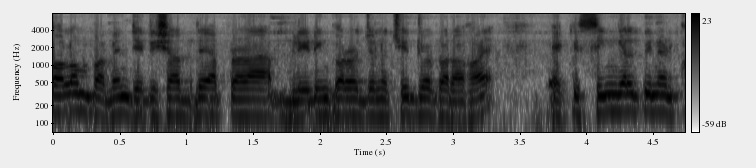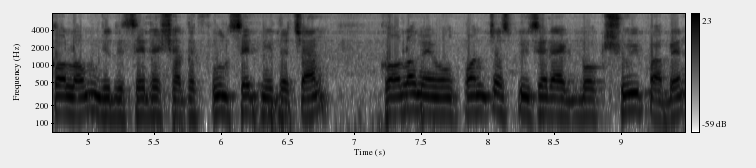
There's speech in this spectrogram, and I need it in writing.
কলম পাবেন যেটির সাথে আপনারা ব্লিডিং করার জন্য ছিদ্র করা হয়। একটি সিঙ্গেল পিনের কলম, যদি সেটের সাথে ফুল সেট নিতে চান, কলম এবং পঞ্চাশ পিসের এক বক্স সুই পাবেন।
